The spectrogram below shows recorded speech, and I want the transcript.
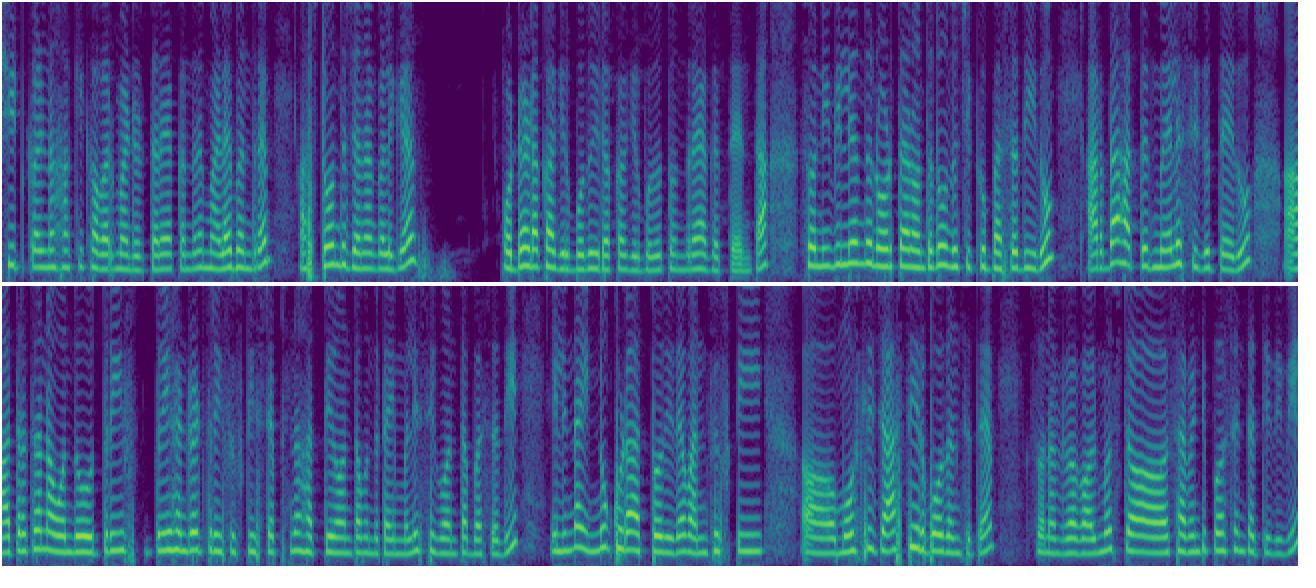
ಶೀಟ್ಗಳನ್ನ ಹಾಕಿ ಕವರ್ ಮಾಡಿರ್ತಾರೆ. ಯಾಕಂದರೆ ಮಳೆ ಬಂದರೆ ಅಷ್ಟೊಂದು ಜನಗಳಿಗೆ ಒಡ್ಡಾಡೋಕ್ಕಾಗಿರ್ಬೋದು ಇರೋಕ್ಕಾಗಿರ್ಬೋದು ತೊಂದರೆ ಆಗುತ್ತೆ ಅಂತ. ಸೊ ನೀವಿಲ್ಲೊಂದು ನೋಡ್ತಾ ಇರೋವಂಥದ್ದು ಒಂದು ಚಿಕ್ಕ ಬಸದಿ ಇದು. ಅರ್ಧ ಹತ್ತದ ಮೇಲೆ ಸಿಗುತ್ತೆ ಇದು. ಹತ್ರ ಹತ್ರ ನಾವು ಒಂದು three three hundred three fifty ಸ್ಟೆಪ್ಸ್ನ ಹತ್ತಿರೋವಂಥ ಒಂದು ಟೈಮಲ್ಲಿ ಸಿಗುವಂಥ ಬಸದಿ. ಇಲ್ಲಿಂದ ಇನ್ನೂ ಕೂಡ ಹತ್ತೋದಿದೆ. ಒನ್ ಫಿಫ್ಟಿ ಮೋಸ್ಟ್ಲಿ ಜಾಸ್ತಿ ಇರ್ಬೋದು ಅನಿಸುತ್ತೆ. ಸೊ ನಾವಿವಾಗ ಆಲ್ಮೋಸ್ಟ್ ಸೆವೆಂಟಿ ಪರ್ಸೆಂಟ್ ಹತ್ತಿದ್ದೀವಿ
